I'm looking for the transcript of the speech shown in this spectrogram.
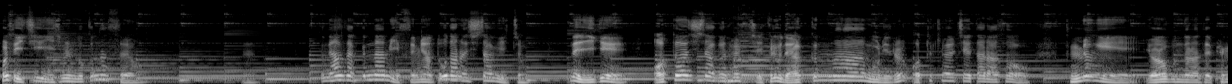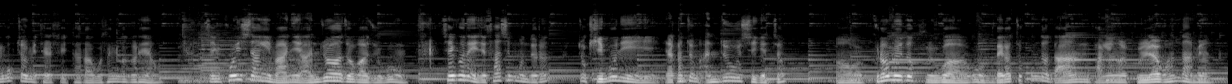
벌써 2021년도 끝났어요. 음. 근데 항상 끝남이 있으면 또 다른 시작이 있죠. 근데 이게 어떠한 시작을 할지 그리고 내가 끝마무리를 어떻게 할지에 따라서 분명히 여러분들한테 변곡점이 될 수 있다라고 생각을 해요. 지금 코인 시장이 많이 안 좋아져 가지고 최근에 이제 사신 분들은 좀 기분이 약간 좀 안 좋으시겠죠? 어, 그럼에도 불구하고 내가 조금 더 나은 방향을 보려고 한다면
